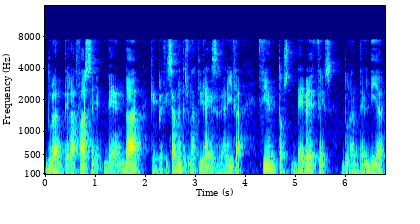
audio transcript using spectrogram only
durante la fase de andar, que precisamente es una actividad que se realiza cientos de veces durante el día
